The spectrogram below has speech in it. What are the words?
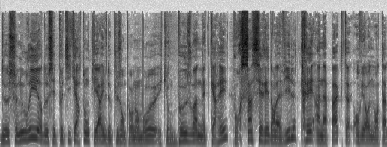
de se nourrir de ces petits cartons qui arrivent de plus en plus nombreux et qui ont besoin de mètres carrés pour s'insérer dans la ville, crée un impact environnemental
